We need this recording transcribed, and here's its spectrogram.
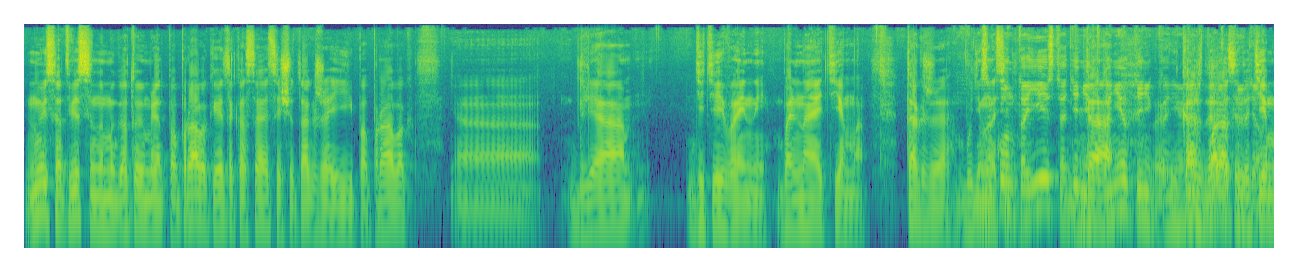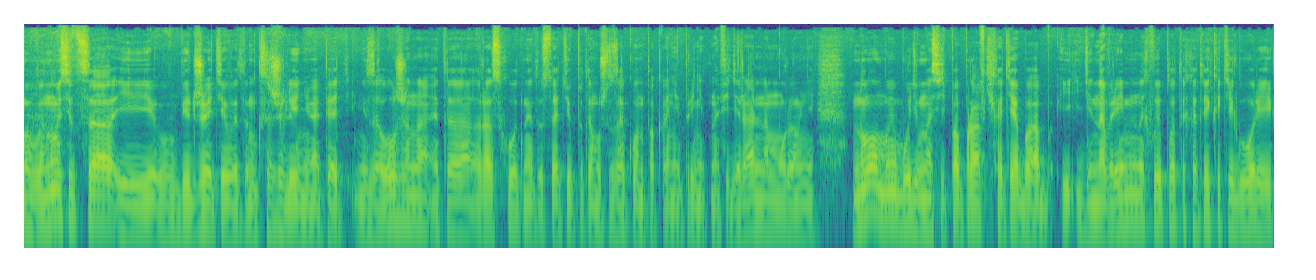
Ну и, соответственно, мы готовим ряд поправок, и это касается еще также и поправок э, для детей войны. Больная тема. Также будем Закон-то есть, а денег-то нет, денег-то не И каждый платят раз эта людям. тема выносится, и в бюджете в этом, к сожалению, опять не заложено. Это расход на эту статью, потому что закон пока не принят на федеральном уровне. Но мы будем вносить поправки хотя бы об единовременных выплатах этой категории.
